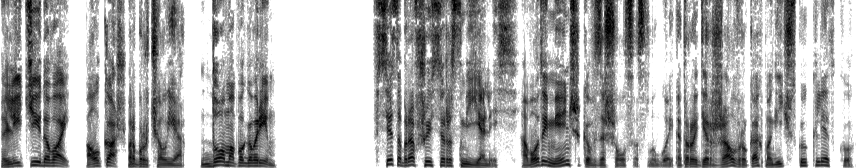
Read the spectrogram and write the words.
«Лети давай, алкаш!» пробурчал я. «Дома поговорим!» Все собравшиеся рассмеялись, а вот и Меньшиков зашел со слугой, который держал в руках магическую клетку.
